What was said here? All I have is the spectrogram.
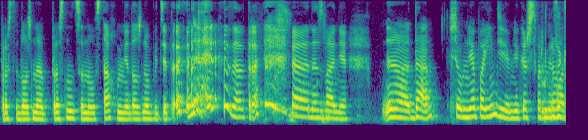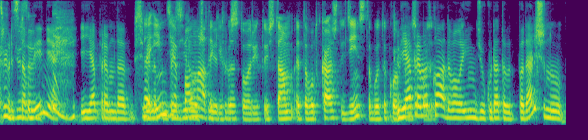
просто должна проснуться на устах, у меня должно быть это завтра э, название. Э, Да, все, у меня по Индии, мне кажется, сформировалось Закрыть представление, и я прям, да, себе Да, Индия полна таких туда. историй. То есть там это вот каждый день с тобой такое Я прям происходит. откладывала Индию куда-то подальше, ну,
